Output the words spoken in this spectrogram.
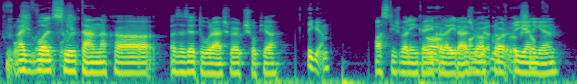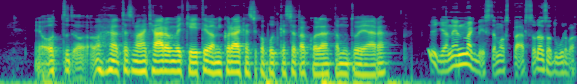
fos, Meg volt fos. Szultánnak a, az az öt órás workshopja. Igen. Azt is belinkeljük a, a leírásba, akkor workshop. igen, igen. Ja, ott, hát ez már egy három vagy két év, amikor elkezdtük a podcastet, akkor láttam utoljára. Igen, én megnéztem azt párszor, az a durva.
